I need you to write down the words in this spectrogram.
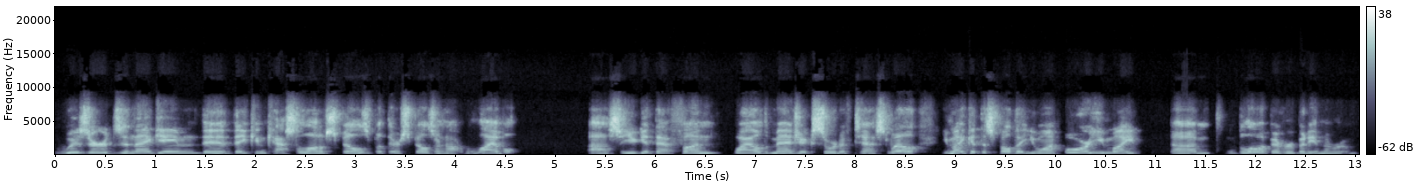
wizards in that game they, they can cast a lot of spells, but their spells are not reliable. Uh, so you get that fun wild magic sort of test. Well, you might get the spell that you want, or you might um, blow up everybody in the room.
